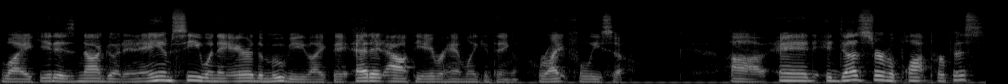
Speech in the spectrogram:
Like it is not good. And AMC when they air the movie, like they edit out the Abraham Lincoln thing, rightfully so. Uh, and it does serve a plot purpose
